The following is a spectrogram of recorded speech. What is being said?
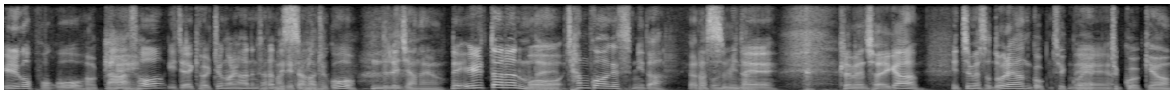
읽어보고 오케이. 나서 이제 결정을 하는 사람들이라 맞습니다. 가지고 흔들리지 않아요. 네 일단은 뭐 네. 참고하겠습니다, 여러분. 맞습니다. 네 그러면 저희가 이쯤에서 노래 한 곡 듣고 네. 듣고 올게요.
